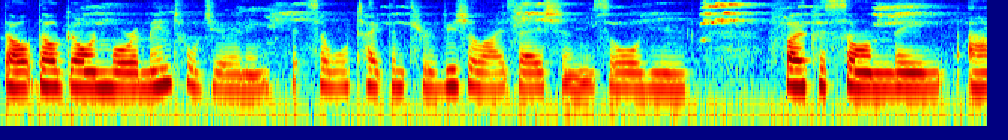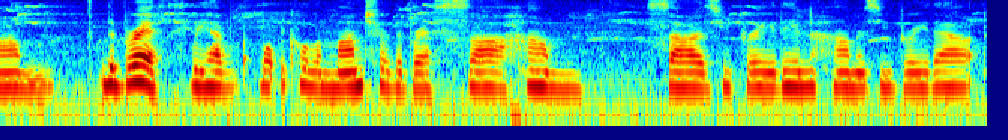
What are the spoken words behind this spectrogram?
they'll they'll go on more a mental journey. So we'll take them through visualizations, or you focus on the um, the breath. We have what we call a mantra of the breath: sa hum, sa as you breathe in, hum as you breathe out,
